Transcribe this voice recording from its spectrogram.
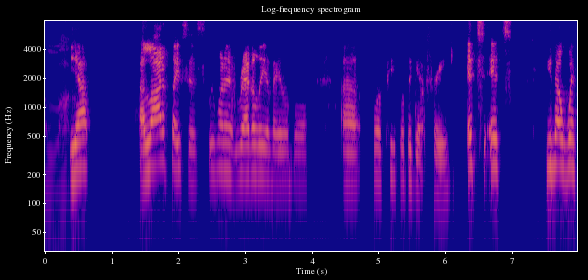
a lot. Yep, a lot of places. We want it readily available uh, for people to get free. It's it's you know with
